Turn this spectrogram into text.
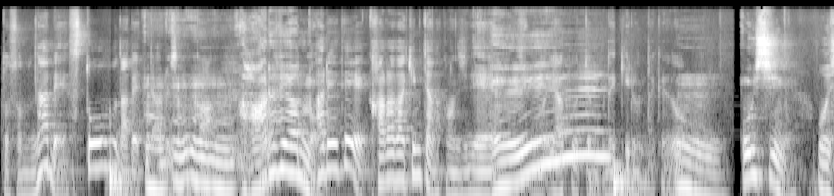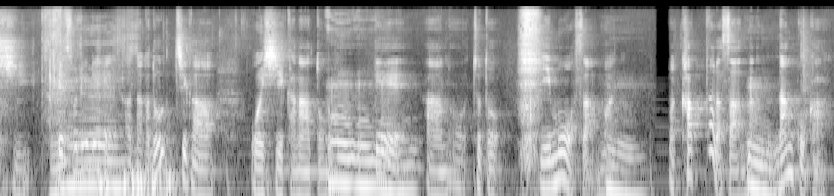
とその鍋ストーブ鍋ってうんあるじゃんか、うんうんうんああれでやんの？あれで空炊きみたいな感じで、焼くっていうのもできるんだけど、うん。美味しいの？美味しい。でそれであなんかどっちが美味しいかなと思って、うんうんうん。あのちょっと芋をさ、まあうん。まあ、買ったらさ、何個か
